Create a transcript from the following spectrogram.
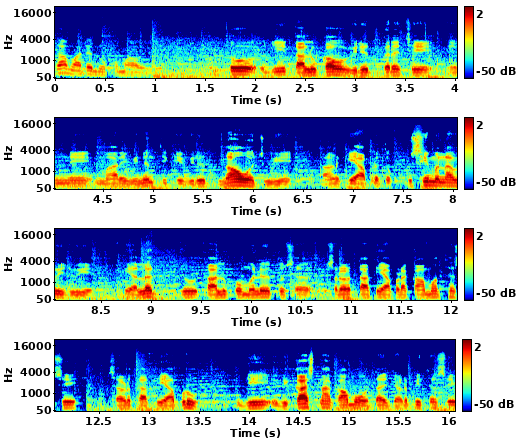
શા માટે લોકોમાં આવો વિરોધ? આમ તો જે તાલુકાઓ વિરોધ કરે છે, એમને મારી વિનંતી કે વિરોધ ન હોવો જોઈએ. કારણ કે આપણે તો ખુશી મનાવવી જોઈએ કે અલગ જો તાલુકો મળ્યો તો સરળતાથી આપણા કામો થશે, સરળતાથી આપણું જે વિકાસના કામો હતા ઝડપી થશે.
